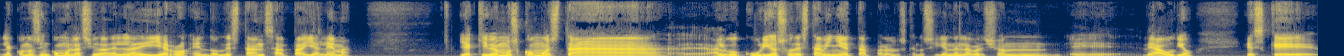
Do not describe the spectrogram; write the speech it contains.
le conocen como la ciudadela de hierro, en donde están Sata y Alema. Y aquí vemos cómo está eh, algo curioso de esta viñeta, para los que nos siguen en la versión eh, de audio, es que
